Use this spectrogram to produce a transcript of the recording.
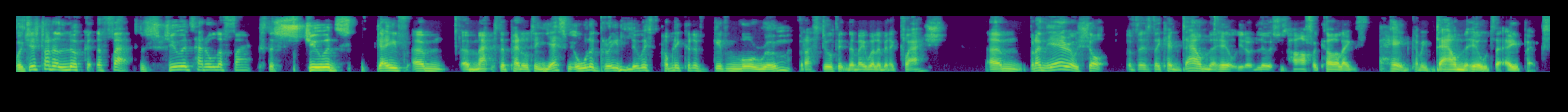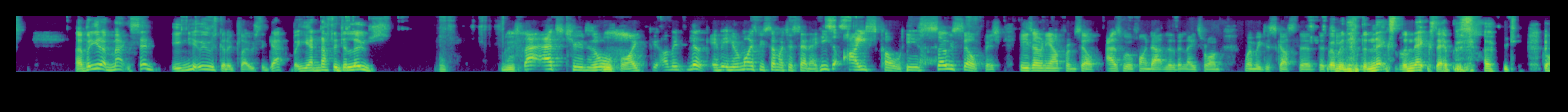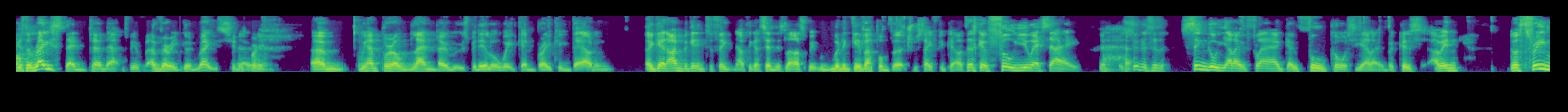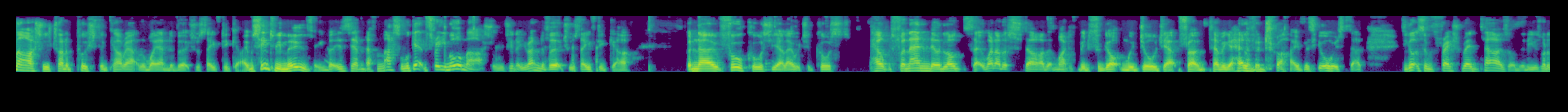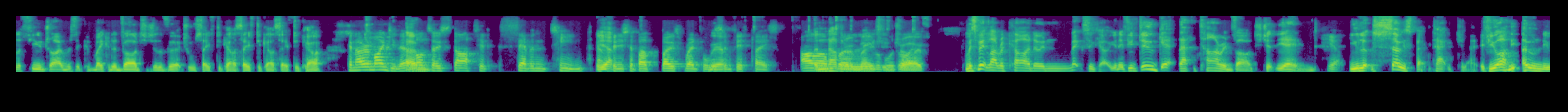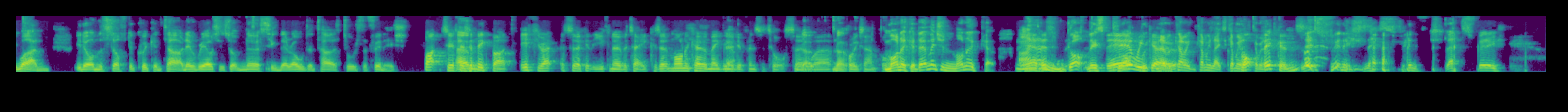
We're just trying to look at the facts. The stewards had all the facts. The stewards gave um, uh, Max the penalty. Yes, we all agreed Lewis probably could have given more room, but I still think there may well have been a clash. Um, but on the aerial shot of this, they came down the hill. You know, Lewis was half a car length ahead coming down the hill to the apex. Uh, but you know, Max said he knew he was going to close the gap, but he had nothing to lose. that attitude is awful. I, I mean, look, he reminds me so much of Senna. He's ice cold. He is so selfish. He's only out for himself, as we'll find out a little bit later on when we discuss the the, the, the next the next episode. because oh. the race then turned out to be a very good race. You know, brilliant. Um, we had poor old Lando, who's been ill all weekend, breaking down and again, I'm beginning to think now. I think I said this last week. We're going to give up on virtual safety cars. Let's go full USA. as soon as there's a single yellow flag, go full course yellow. Because I mean, there were three marshals trying to push the car out of the way under virtual safety car. It would seem to be moving, but it doesn't have enough muscle. We'll get three more marshals. You know, you're under virtual safety car, but no full course yellow, which of course helped Fernando Alonso, one other star that might have been forgotten with George out front, having a hell of a drive as he always does. He got some fresh red tyres on, and he was one of the few drivers that could make an advantage of the virtual safety car, safety car, safety car. Can I remind you that um, Alonso started 17th and yeah. finished above both Red Bulls yeah. in fifth place? Another amazing drive. drive. It's a bit like Ricciardo in Mexico. You know, if you do get that tire advantage at the end, yeah. you look so spectacular. If you are the only one, you know, on the softer, quicker tire, and everybody else is sort of nursing their older tires towards the finish. But if there's um, a big but, if you're at a circuit that you can overtake, because at Monaco it make no yeah. difference at all. So, no, uh, no. for example, Monaco. Don't mention Monaco. Yeah, I haven't got this. There plot. we go. No, coming, coming later. Coming later. Coming later. Let's finish. Let's finish. Let's finish.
